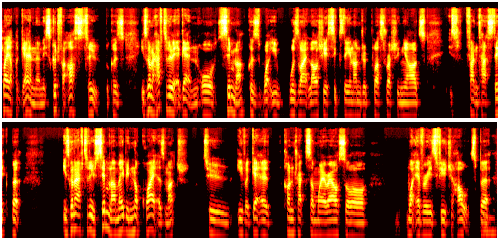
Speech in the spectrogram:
play up again, and it's good for us too because he's going to have to do it again or similar because what he was like last year, sixteen hundred plus rushing yards, is fantastic. But he's going to have to do similar, maybe not quite as much, to either get a contract somewhere else or whatever his future holds. But mm.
